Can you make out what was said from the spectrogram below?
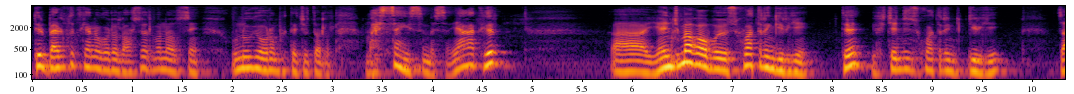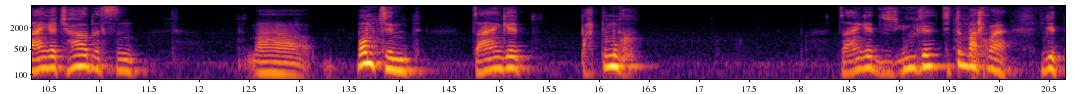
тэр баримтат киног бол Орос улманы улсын өнөөгийн уран бүтээлчид бол маш сайн хийсэн байсан. Яагаад тэгэхээр а Янжмагаа буюу Сүхбаатарын гэргийн тий их жанжин Сүхбаатарын гэргийн за ингээд Чоблсон а Бомцэнд за ингээд Батмөх. За ингээд юу лээ? Цэтэн балгай. Ингээд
